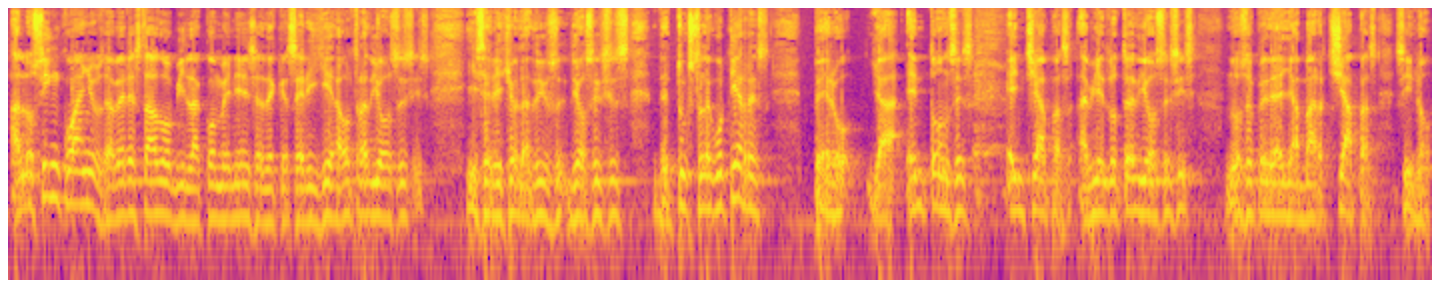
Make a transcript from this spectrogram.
A los cinco años de haber estado vi la conveniencia de que se erigiera otra diócesis y se erigió la diócesis de Tuxtla Gutiérrez. Pero ya entonces en Chiapas, habiendo otra diócesis, no se podía llamar Chiapas, sino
